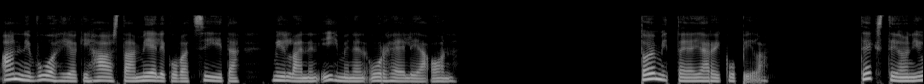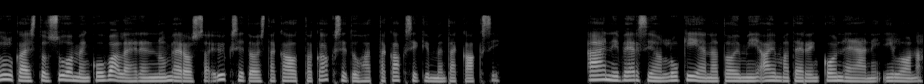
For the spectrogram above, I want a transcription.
Anni Vuohioki haastaa mielikuvat siitä, millainen ihminen urheilija on. Toimittaja Jari Kupila. Teksti on julkaistu Suomen Kuvalehden numerossa 11 kautta 2022. Ääniversion lukijana toimii Aimaterin koneääni Ilona.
